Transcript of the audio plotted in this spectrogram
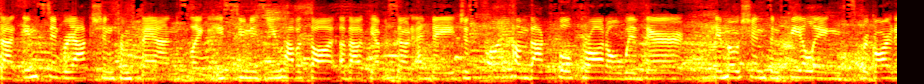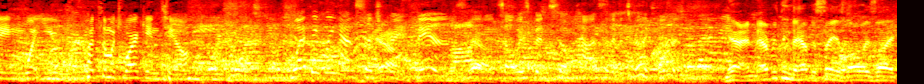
that instant reaction from fans? Like as soon as you have a thought about the episode and they just come back full throttle with their emotions and feelings regarding what you put so much work into. Well, I think we have such Yeah. great fans that it's always been so positive. It's really fun. Yeah, and everything they have to say is always like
